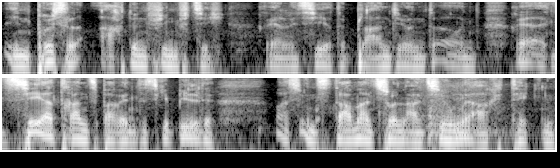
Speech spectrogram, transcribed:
in Brüssel 58 realisierte, plante und, und ein sehr transparentes Gebilde, was uns damals schon als junge Architekten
